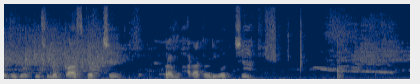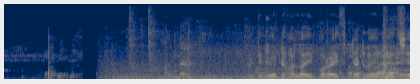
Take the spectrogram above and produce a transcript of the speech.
ওদিকে কিছু লোক কাজ করছে, ওরা ভাড়া তৈরি করছে। এদিকে ঢালাই করা স্টার্ট হয়ে গিয়েছে।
